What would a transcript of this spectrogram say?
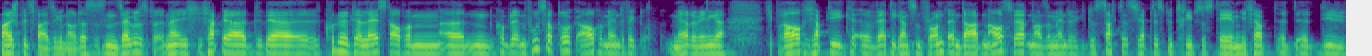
Beispielsweise, genau. Das ist ein sehr gutes. Ne, ich ich habe ja, der Kunde hinterlässt auch einen, äh, einen kompletten Fußabdruck, auch im Endeffekt mehr oder weniger. Ich brauche, ich die, werde die ganzen Frontend-Daten auswerten. Also im Endeffekt, wie du sagtest, ich habe das Betriebssystem, ich habe äh, die,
